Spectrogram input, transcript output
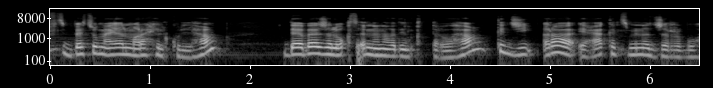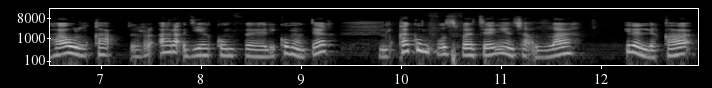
وكيف تبعتوا معايا المراحل كلها؟ دابا جا الوقت أننا غادي نقطعوها. كتجي رائعة كنتمنى تجربوها ونلقى الآراء ديالكم في لي كومونتير. نلقاكم في وصفة ثانية إن شاء الله. إلى اللقاء.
